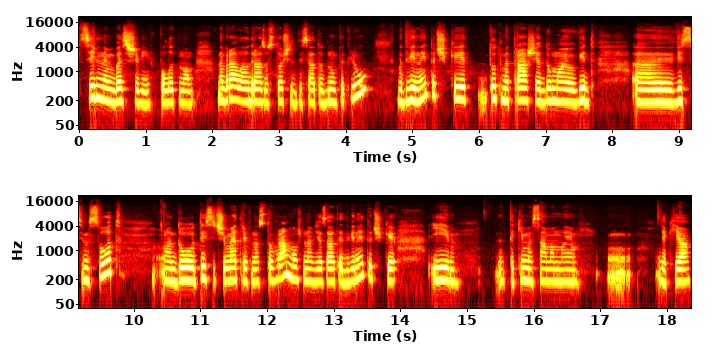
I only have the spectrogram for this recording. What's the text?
Цільним без швів полотном. Набрала одразу 161 петлю в дві ниточки. Тут метраж, я думаю, від е, 800 до 1000 метрів на 100 грам можна в'язати дві ниточки і такими самими, як я,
